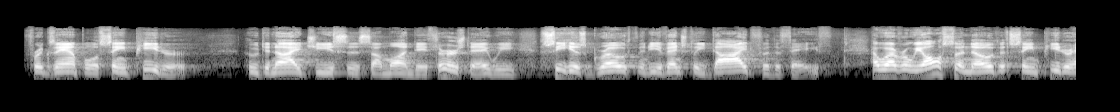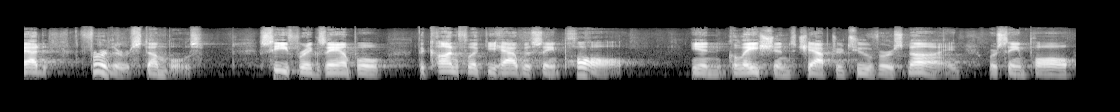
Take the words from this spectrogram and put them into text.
For example, St. Peter, who denied Jesus on Maundy, Thursday. We see his growth and he eventually died for the faith. However, we also know that St. Peter had further stumbles. See, for example, the conflict he had with St. Paul in Galatians chapter 2 verse 9 where St. Paul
